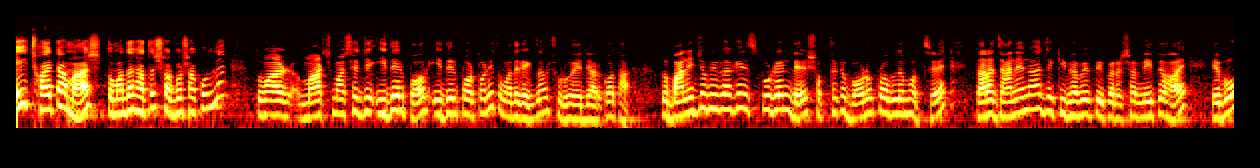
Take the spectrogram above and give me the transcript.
এই ছয়টা মাস তোমাদের হাতে সর্বসাকুল্যে তোমার মার্চ মাসে যে ঈদের পর ঈদের পর পরই তোমাদের এক্সাম শুরু হয়ে যাওয়ার কথা। তো বাণিজ্য বিভাগের স্টুডেন্টদের সব থেকে বড় প্রবলেম হচ্ছে, তারা জানে না যে কীভাবে প্রিপারেশন নিতে হয় এবং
